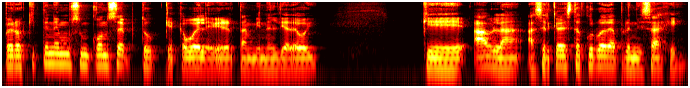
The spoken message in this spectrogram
Pero aquí tenemos un concepto que acabo de leer también el día de hoy, que habla acerca de esta curva de aprendizaje,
